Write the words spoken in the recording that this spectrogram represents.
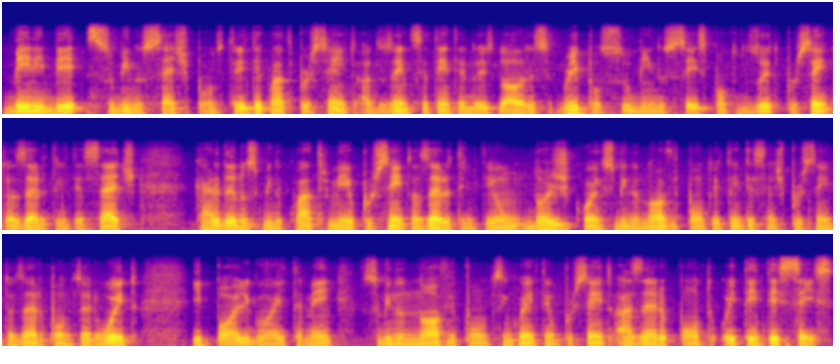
BNB subindo 7,34% a 272 dólares, Ripple subindo 6,18% a 0,37, Cardano subindo 4,5% a 0,31, Dogecoin subindo 9,87% a 0,08 e Polygon aí também subindo 9,51% a 0,86.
